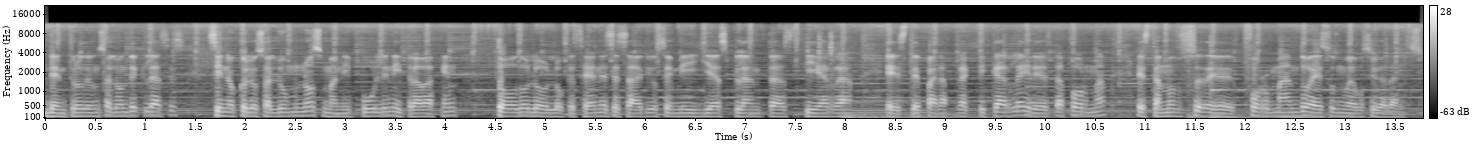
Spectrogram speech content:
dentro de un salón de clases, sino que los alumnos manipulen y trabajen todo lo, que sea necesario, semillas, plantas, tierra, este, para practicarla y de esta forma estamos eh, formando a esos nuevos ciudadanos.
